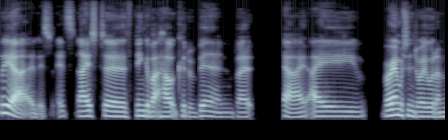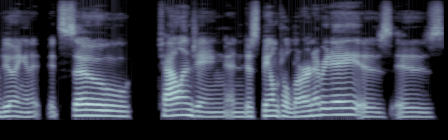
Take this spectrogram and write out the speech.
But yeah, it's it's nice to think about how it could have been. But yeah, I, I very much enjoy what I'm doing, and it, it's so challenging and just being able to learn every day is is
